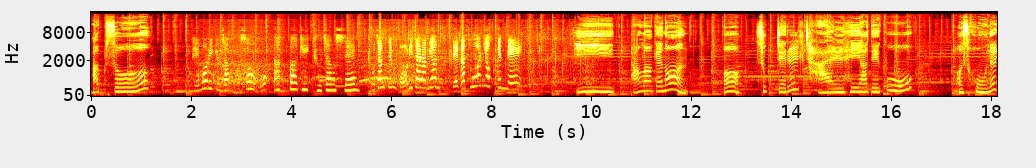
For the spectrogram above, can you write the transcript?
앞서 대머리 교장 어서 오고 빡빡이 교장쌤. 교장쌤 머리 자라면 내가 소원이 없겠네. 이 방학에는 어 숙제를 잘 해야 되고 어, 손을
